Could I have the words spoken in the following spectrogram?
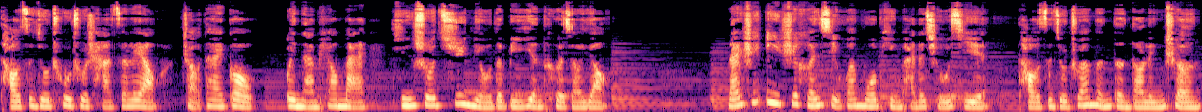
桃子就处处查资料找代购，为男票买听说巨牛的鼻炎特效药。男生一直很喜欢某品牌的球鞋，桃子就专门等到凌晨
